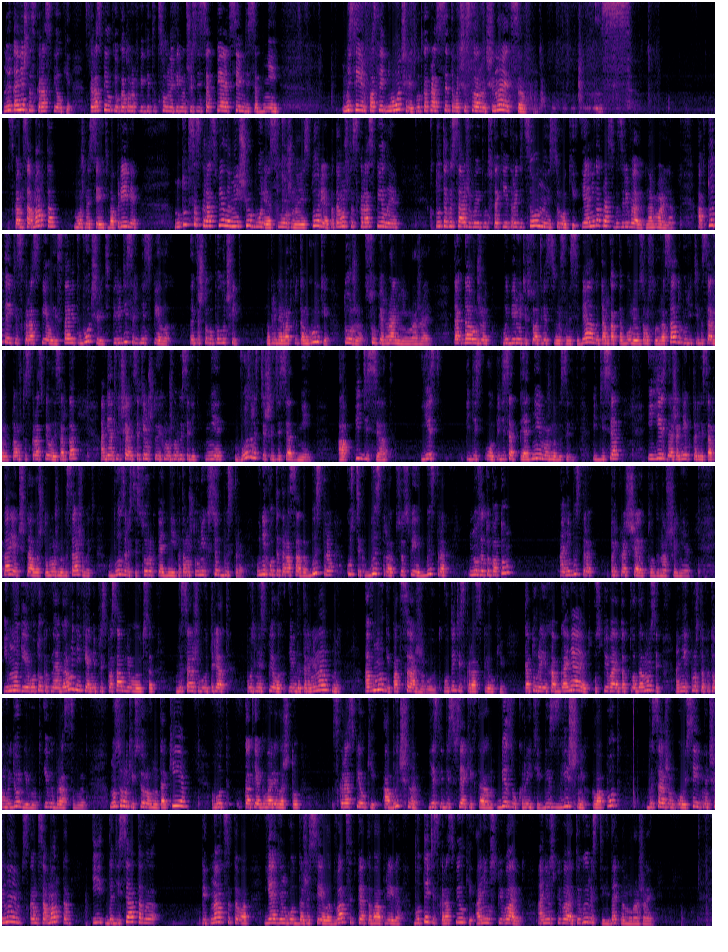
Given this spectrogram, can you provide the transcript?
Ну и, конечно, скороспелки. Скороспелки, у которых вегетационный период 65-70 дней. Мы сеем в последнюю очередь, вот как раз с этого числа начинается, с, с конца марта, можно сеять в апреле. Но тут со скороспелыми еще более сложная история, потому что скороспелые кто-то высаживает вот в такие традиционные сроки, и они как раз вызревают нормально – а кто-то эти скороспелые ставит в очередь впереди среднеспелых. Это чтобы получить, например, в открытом грунте тоже супер ранний урожай. Тогда уже вы берете всю ответственность на себя, вы там как-то более взрослую рассаду будете высаживать, потому что скороспелые сорта, они отличаются тем, что их можно высадить не в возрасте 60 дней, а 50. Есть 50, о, 55 дней можно высадить, 50 и есть даже некоторые сорта, я читала, что можно высаживать в возрасте 45 дней, потому что у них все быстро. У них вот эта рассада быстро, кустик быстро, все спеет быстро, но зато потом они быстро прекращают плодоношение. И многие вот опытные огородники, они приспосабливаются, высаживают ряд позднеспелых индетерминантных, а в ноги подсаживают вот эти скороспелки, которые их обгоняют, успевают отплодоносить, они их просто потом выдергивают и выбрасывают. Но сроки все равно такие. Вот, как я говорила, что скороспелки обычно, если без всяких там, без укрытий, без лишних клопот, высаживаем, ой, сеять начинаем с конца марта и до 10 15 Я один год даже сеяла 25 апреля. Вот эти скороспелки, они успевают. Они успевают и вырасти, и дать нам урожай.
